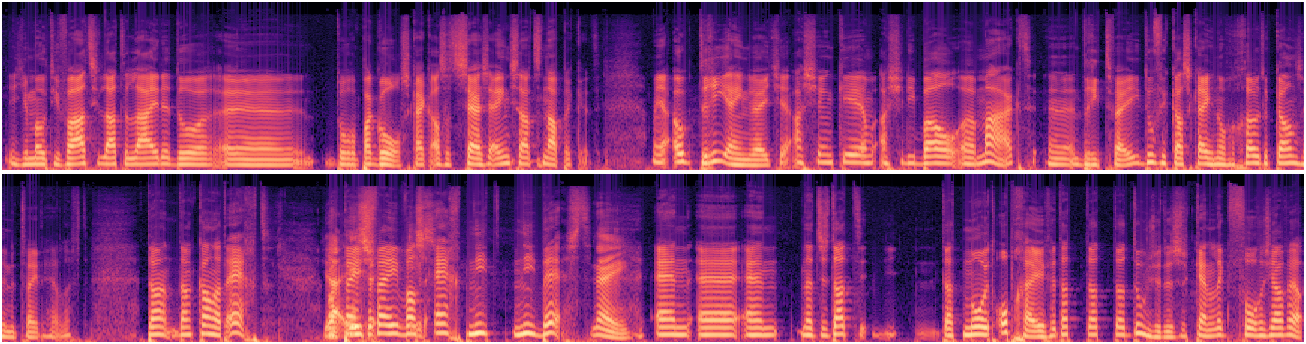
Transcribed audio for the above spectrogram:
je motivatie laten leiden door, eh, door een paar goals. Kijk, als het 6-1 staat, snap ik het. Maar ja, ook 3-1, weet je. Als je een keer, als je die bal maakt, eh 3-2, Doefikas kreeg nog een grote kans in de tweede helft. Dan, dan kan het echt. Want is- PSV was is- echt niet, niet best. Nee, En, eh, en dat is dat, dat nooit opgeven, dat, dat, dat doen ze. Dus kennelijk volgens jou wel.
